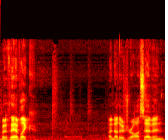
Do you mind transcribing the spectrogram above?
But if they have like another draw seven,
